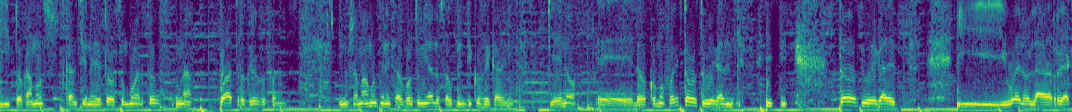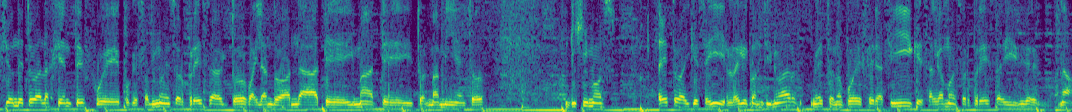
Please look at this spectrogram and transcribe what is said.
Y tocamos canciones de Todos tus muertos, unas cuatro creo que fueron nos llamamos en esa oportunidad los auténticos decadentes. Y no, eh, lo, ¿cómo fue? Todos tus decadentes. Todos tus decadentes. Y bueno, la reacción de toda la gente fue porque salimos de sorpresa, todos bailando andate y mate y tu alma mía y todo. Dijimos, esto hay que seguirlo, hay que continuar, esto no puede ser así, que salgamos de sorpresa y eh, no.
